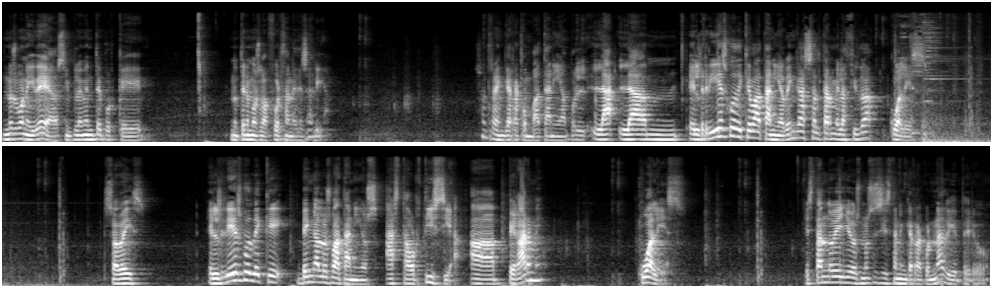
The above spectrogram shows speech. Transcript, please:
No es buena idea, simplemente porque no tenemos la fuerza necesaria. Vamos a entrar en guerra con Batania. La, mm, el riesgo de que Batania venga a asaltarme la ciudad, ¿cuál es? ¿Sabéis? El riesgo de que vengan los batanios hasta Ortisia a pegarme ¿Cuál es? Estando ellos, no sé si están en guerra con nadie, pero...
